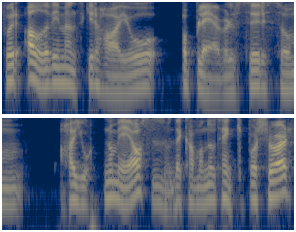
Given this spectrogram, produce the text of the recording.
For alle vi mennesker har jo opplevelser som har gjort noe med oss. Det kan man jo tenke på sjøl.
